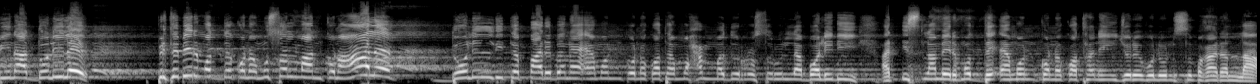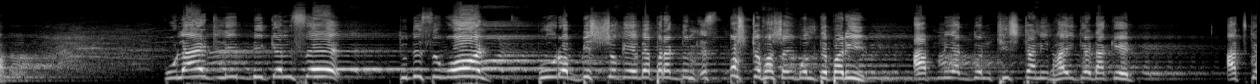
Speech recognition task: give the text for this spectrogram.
বিনা দলিলে পৃথিবীর মধ্যে কোনো মুসলমান, কোন আলেম দলিল দিতে পারবে না এমন কোনো কথা মোহাম্মদুর রসুল্লাহ বলেনি। আর ইসলামের মধ্যে এমন কোনো কথা নেই, জোরে বলুন সুবহান আল্লাহ we can say to this world, পুরো বিশ্বকে এ ব্যাপারে একদম স্পষ্ট ভাষায় বলতে পারি। আপনি একজন খ্রিস্টানি ভাইকে ডাকেন আজকে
